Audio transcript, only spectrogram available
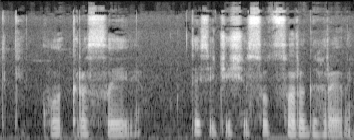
Такі кла- красиві. 1640 гривень.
